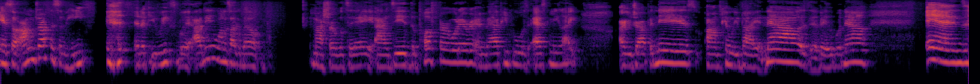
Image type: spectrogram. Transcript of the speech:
and so i'm dropping some heat in a few weeks but i did want to talk about my struggle today i did the puffer or whatever and mad people was asking me like are you dropping this? Um, can we buy it now? Is it available now? And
